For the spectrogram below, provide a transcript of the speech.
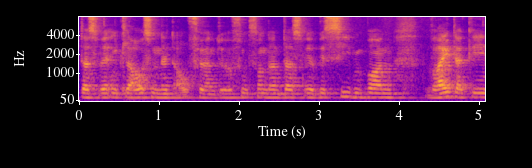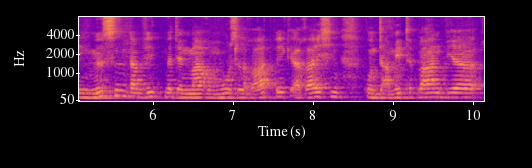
dass wir in Klausen nicht aufhören dürfen, sondern dass wir bis Siebenborn weitergehen müssen, damit wir den Mare-Mosel-Radweg erreichen und damit waren wir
